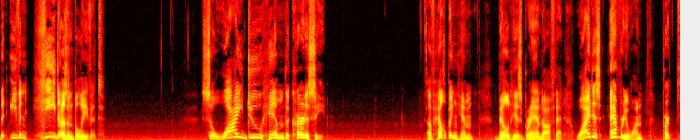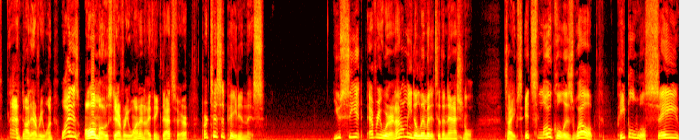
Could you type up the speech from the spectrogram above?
that even he doesn't believe it. So, why do him the courtesy of helping him build his brand off that? Why does everyone, eh, not everyone, why does almost everyone, and I think that's fair, participate in this? You see it everywhere. And I don't mean to limit it to the national types, it's local as well. People will say,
